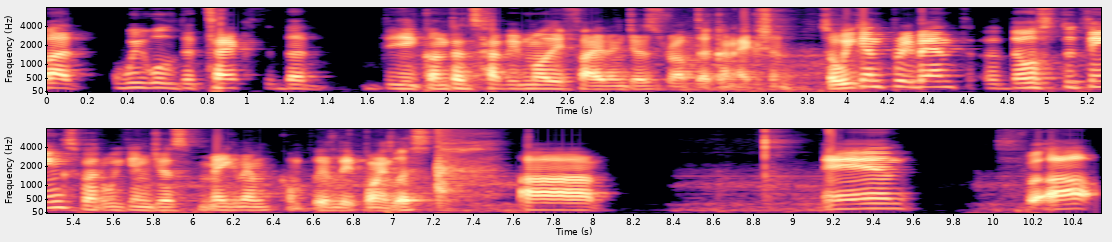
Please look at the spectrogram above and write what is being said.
but we will detect that the contents have been modified and just drop the connection. So we can prevent those two things, but we can just make them completely pointless. Uh, and I'll,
